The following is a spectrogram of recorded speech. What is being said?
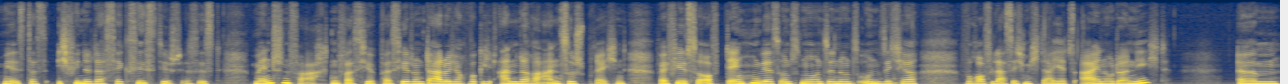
Mir ist das, ich finde das sexistisch. Es ist menschenverachtend, was hier passiert und dadurch auch wirklich andere anzusprechen. Weil viel zu oft denken wir es uns nur und sind uns unsicher, worauf lasse ich mich da jetzt ein oder nicht. Ähm,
